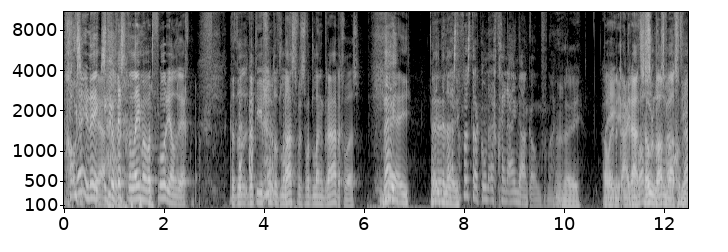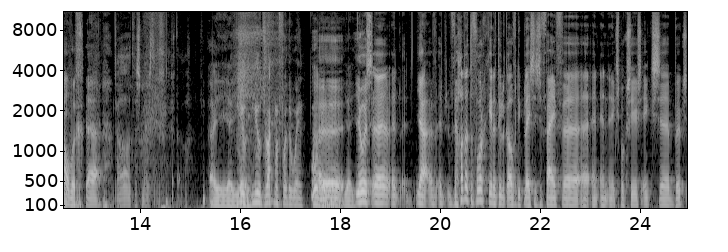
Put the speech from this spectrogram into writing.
Gozer! Nee, nee, ja. ik best alleen maar wat Florian zegt. Dat, dat hij vond dat de laatste was wat langdradig was. Nee. nee. Nee, de laatste vast daar kon echt geen einde aankomen voor mij. Nee. Alleen het einde was, zo lang was, geweldig. Ja. Oh, het was meestal. Neil, Neil Druckmann voor de win. Uh, jongens, uh, ja, we hadden het de vorige keer natuurlijk over die PlayStation 5 uh, en, en, Xbox Series X bugs.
